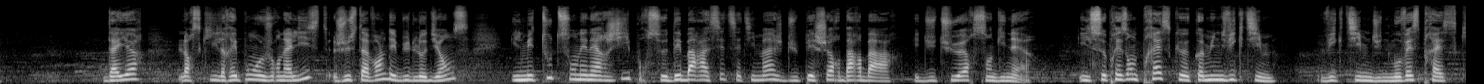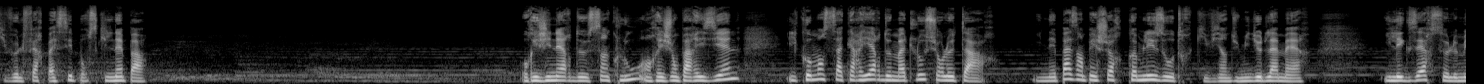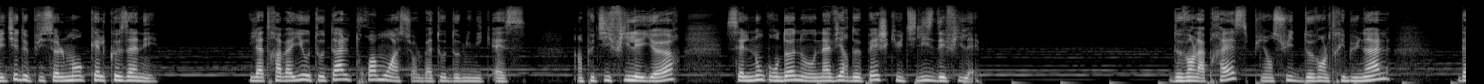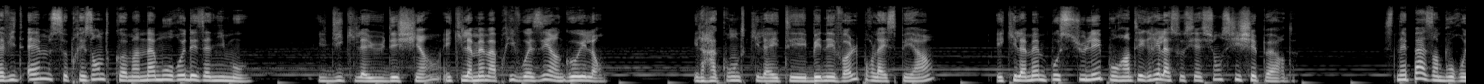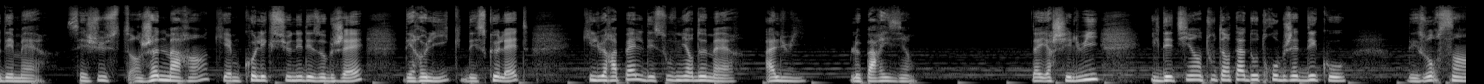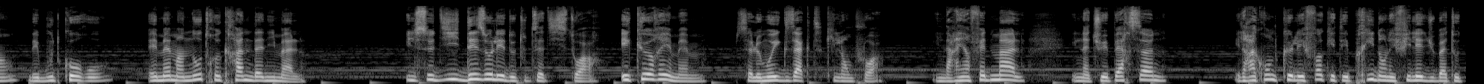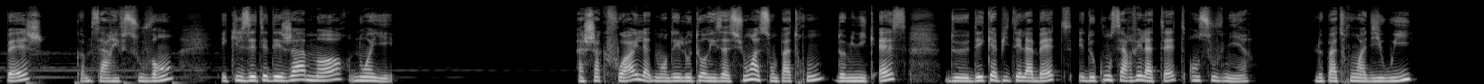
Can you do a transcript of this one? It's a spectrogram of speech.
D'ailleurs, lorsqu'il répond aux journalistes, juste avant le début de l'audience, il met toute son énergie pour se débarrasser de cette image du pêcheur barbare et du tueur sanguinaire. Il se présente presque comme une victime, victime d'une mauvaise presse qui veut le faire passer pour ce qu'il n'est pas. Originaire de Saint-Cloud, en région parisienne, il commence sa carrière de matelot sur le tard. Il n'est pas un pêcheur comme les autres qui vient du milieu de la mer. Il exerce le métier depuis seulement quelques années. Il a travaillé au total trois mois sur le bateau de Dominique S. Un petit filayeur, c'est le nom qu'on donne aux navires de pêche qui utilisent des filets. Devant la presse, puis ensuite devant le tribunal, David M se présente comme un amoureux des animaux. Il dit qu'il a eu des chiens et qu'il a même apprivoisé un goéland. Il raconte qu'il a été bénévole pour la SPA et qu'il a même postulé pour intégrer l'association Sea Shepherd. Ce n'est pas un bourreau des mers, c'est juste un jeune marin qui aime collectionner des objets, des reliques, des squelettes, qui lui rappellent des souvenirs de mer, à lui, le Parisien. D'ailleurs, chez lui, il détient tout un tas d'autres objets de déco, des oursins, des bouts de coraux, et même un autre crâne d'animal. Il se dit désolé de toute cette histoire, écœuré même, c'est le mot exact qu'il emploie. Il n'a rien fait de mal, il n'a tué personne. Il raconte que les phoques étaient pris dans les filets du bateau de pêche, comme ça arrive souvent, et qu'ils étaient déjà morts, noyés. À chaque fois, il a demandé l'autorisation à son patron, Dominique S., de décapiter la bête et de conserver la tête en souvenir. Le patron a dit oui.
